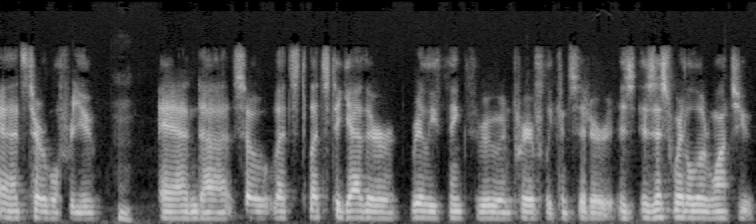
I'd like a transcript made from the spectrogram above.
And that's terrible for you. Hmm. And uh, so let's let's together really think through and prayerfully consider: is is this where the Lord wants you?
